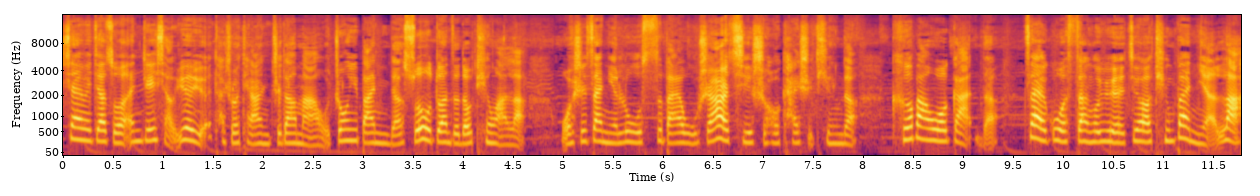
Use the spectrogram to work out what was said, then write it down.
下一位叫做 N J 小月月，他说：“条，你知道吗？我终于把你的所有段子都听完了。我是在你录四百五十二期时候开始听的，可把我赶的，再过三个月就要听半年了，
